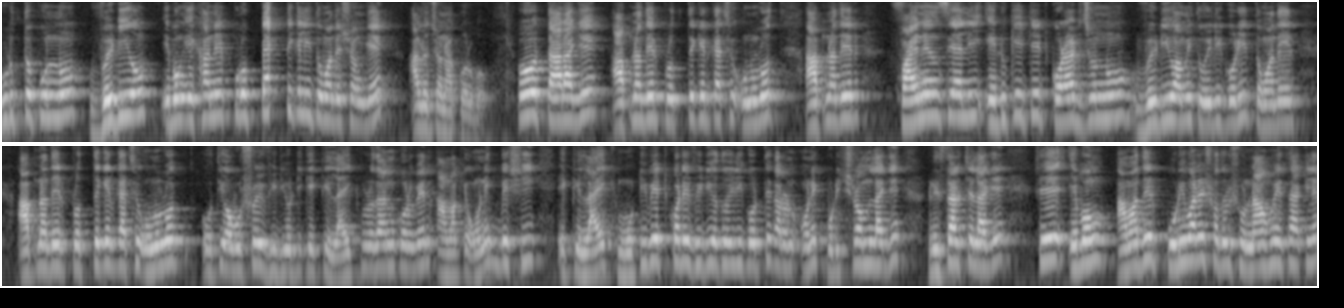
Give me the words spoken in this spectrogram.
গুরুত্বপূর্ণ ভিডিও এবং এখানে পুরো প্র্যাকটিক্যালি তোমাদের সঙ্গে আলোচনা করব। ও, তার আগে আপনাদের প্রত্যেকের কাছে অনুরোধ, আপনাদের ফাইন্যান্সিয়ালি এডুকেটেড করার জন্য ভিডিও আমি তৈরি করি। তোমাদের আপনাদের প্রত্যেকের কাছে অনুরোধ, অতি অবশ্যই ভিডিওটিকে একটি লাইক প্রদান করবেন। আমাকে অনেক বেশি একটি লাইক মোটিভেট করে ভিডিও তৈরি করতে, কারণ অনেক পরিশ্রম লাগে রিসার্চে লাগে। সে এবং আমাদের পরিবারের সদস্য না হয়ে থাকলে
